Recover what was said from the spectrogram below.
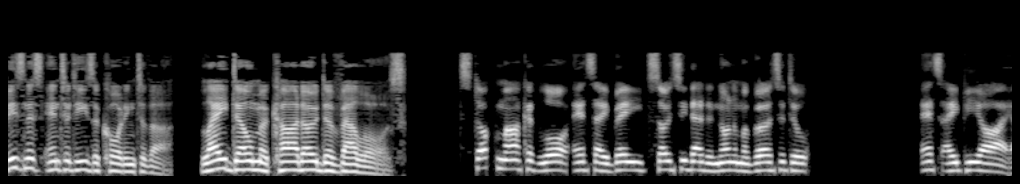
Business entities according to the Ley del Mercado de Valores Stock Market Law SAB Sociedad Anónima Bursátil SAPI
